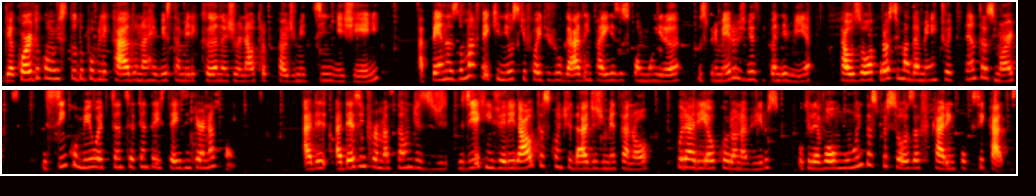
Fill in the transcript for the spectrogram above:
De acordo com um estudo publicado na revista americana Jornal Tropical de Medicina e Higiene, apenas uma fake news que foi divulgada em países como o Irã nos primeiros dias de pandemia causou aproximadamente 800 mortes e 5.876 internações. A, de- a desinformação diz- dizia que ingerir altas quantidades de metanol curaria o coronavírus, o que levou muitas pessoas a ficarem intoxicadas.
